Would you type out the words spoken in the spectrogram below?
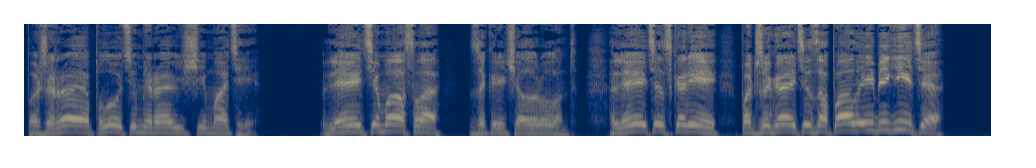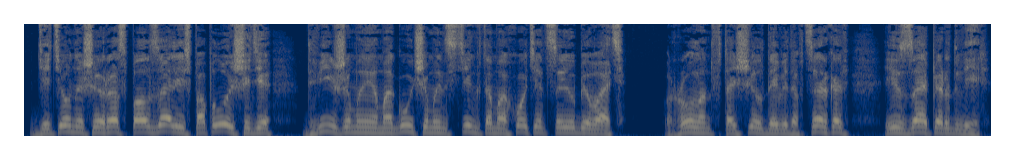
пожирая плоть умирающей матери. «Лейте масло!» — закричал Роланд. «Лейте скорей! Поджигайте запалы и бегите!» Детеныши расползались по площади, движимые могучим инстинктом охотиться и убивать. Роланд втащил Дэвида в церковь и запер дверь.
